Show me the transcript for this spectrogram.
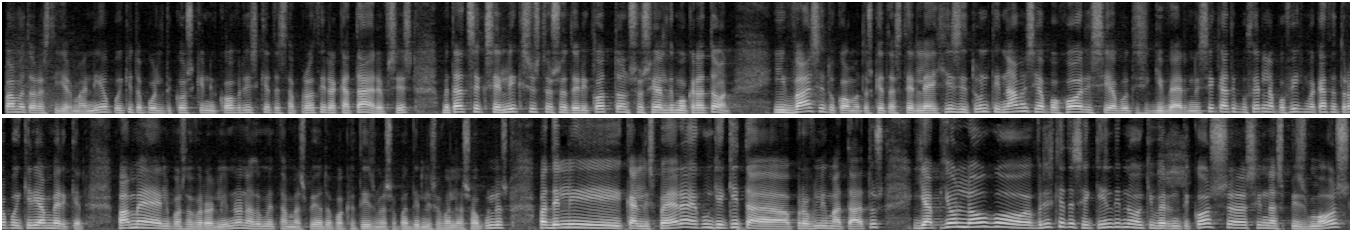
Πάμε τώρα στη Γερμανία, όπου εκεί το πολιτικό σκηνικό βρίσκεται στα πρόθυρα κατάρρευσης μετά τις εξελίξεις στο εσωτερικό των Σοσιαλδημοκρατών. Η βάση του κόμματος και τα στελέχη ζητούν την άμεση αποχώρηση από τη συγκυβέρνηση, κάτι που θέλει να αποφύγει με κάθε τρόπο η κυρία Μέρκελ. Πάμε λοιπόν στο Βερολίνο να δούμε τι θα μας πει ο ανταποκριτής μας ο Παντελής ο Βαλασόπουλος. Παντελή, καλησπέρα. Έχουν και εκεί τα προβλήματά τους. Για ποιο λόγο βρίσκεται σε κίνδυνο ο κυβερνητικός συνασπισμός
